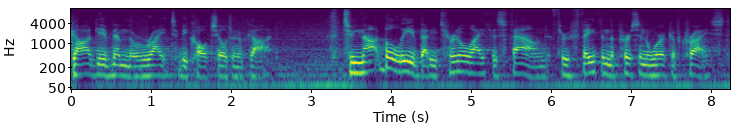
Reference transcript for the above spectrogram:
God gave them the right to be called children of God. To not believe that eternal life is found through faith in the person and work of Christ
